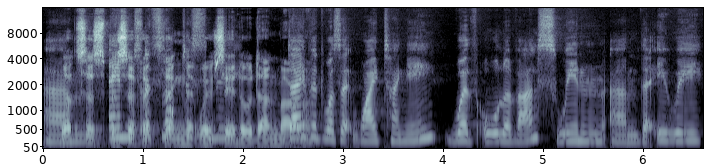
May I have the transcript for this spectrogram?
um, What's a specific thing that we've me. said or done, Marama? David was at Waitangi with all of us when um, the iwi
